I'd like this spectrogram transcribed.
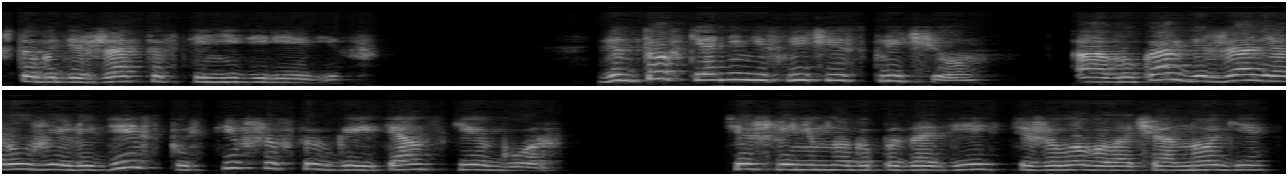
чтобы держаться в тени деревьев. Винтовки они несли через плечо, а в руках держали оружие людей, спустившихся с гаитянских гор. Те шли немного позади, тяжело волоча ноги,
